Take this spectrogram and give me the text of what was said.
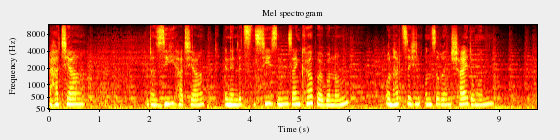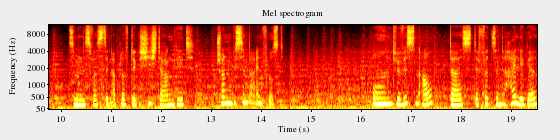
Er hat ja, oder sie hat ja in den letzten Season seinen Körper übernommen und hat sich in unsere Entscheidungen, zumindest was den Ablauf der Geschichte angeht, schon ein bisschen beeinflusst. Und wir wissen auch, dass der 14. Heilige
